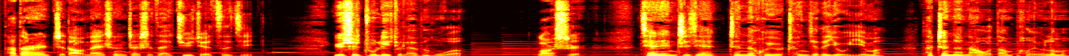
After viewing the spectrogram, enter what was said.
她当然知道男生这是在拒绝自己，于是朱莉就来问我：“老师，前任之间真的会有纯洁的友谊吗？他真的拿我当朋友了吗？”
